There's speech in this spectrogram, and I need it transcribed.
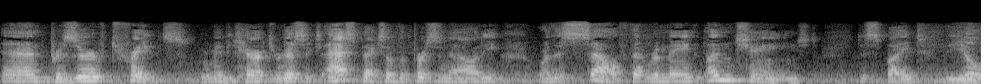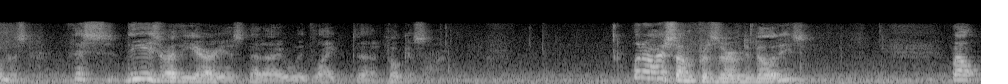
and preserved traits, or maybe characteristics, aspects of the personality or the self that remain unchanged despite the illness. This, these are the areas that I would like to focus on. What are some preserved abilities? Well,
